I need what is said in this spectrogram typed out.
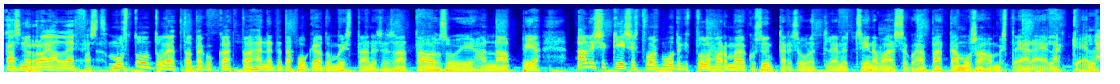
Casino Royal leffasta. Musta tuntuu, että tota, kun katsoo hänen tätä pukeutumistaan, niin se saattaa osua ihan nappia. Alicia Keysistä voisi muutenkin tulla varmaan joku synttärisuunnittelija nyt siinä vaiheessa, kun hän päättää musahommista jäädä eläkkeelle.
